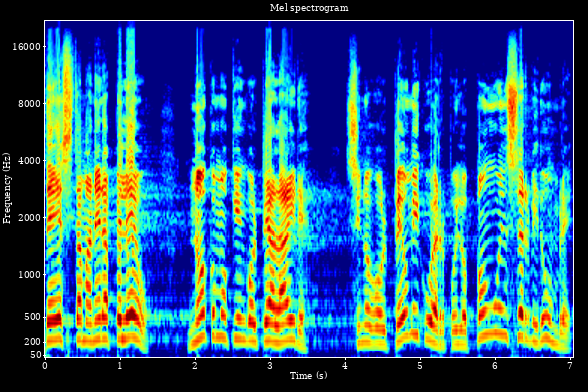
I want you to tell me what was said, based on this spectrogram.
de esta manera peleo, no como quien golpea al aire, sino golpeo mi cuerpo y lo pongo en servidumbre,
